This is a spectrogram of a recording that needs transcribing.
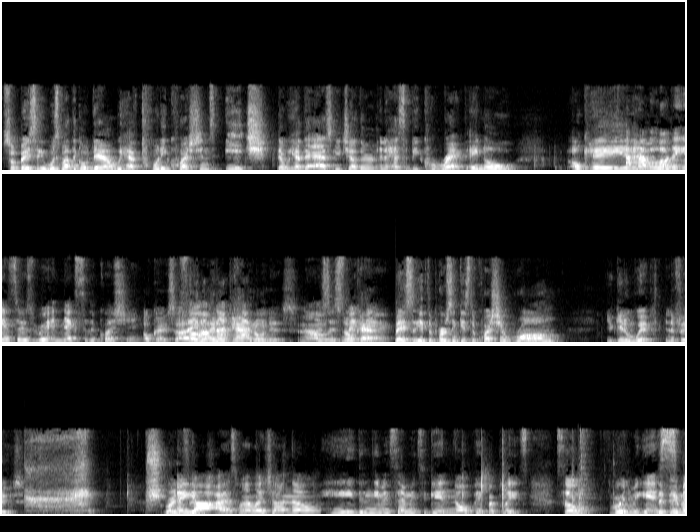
So basically, what's about to go down? We have 20 questions each that we have to ask each other, and it has to be correct. Ain't no okay. I have no- all the answers written next to the question. Okay, so, So ain't no, ain't no cap on this. No, it's, it's no right cap. there. Basically, if the person gets the question wrong, you're getting whipped in the face. Right And y'all, I just want to let y'all know he didn't even tell me to get no paper plates. So we're gonna be getting the paper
